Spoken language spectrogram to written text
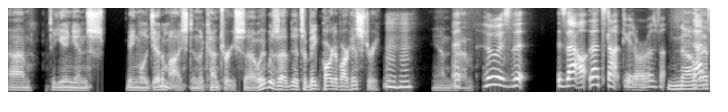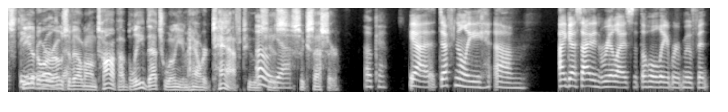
um, to unions being legitimized in the country. So it was a it's a big part of our history. Mm-hmm. And um, who is the is that that's not Theodore Roosevelt? No, that's, that's Theodore, Theodore Roosevelt. Roosevelt. on top. I believe that's William Howard Taft, who is oh, his yeah. successor. Okay. Yeah, definitely. Um, I guess I didn't realize that the whole labor movement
